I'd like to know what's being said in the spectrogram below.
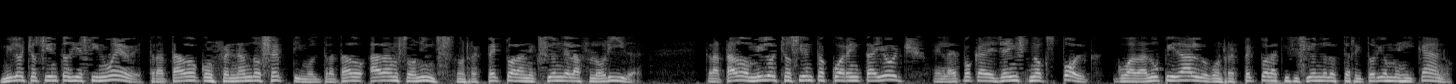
1819, tratado con Fernando VII, el tratado Adams-Onís con respecto a la anexión de la Florida. Tratado 1848, en la época de James Knox Polk, Guadalupe Hidalgo con respecto a la adquisición de los territorios mexicanos.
